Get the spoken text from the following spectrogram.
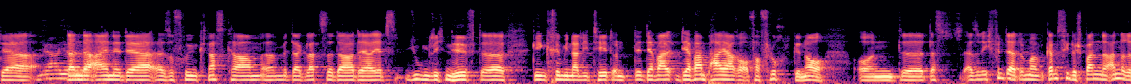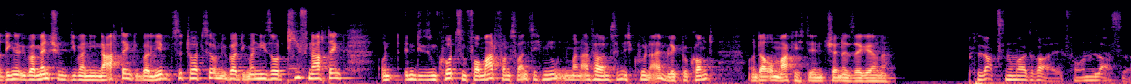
Der, Ja, ja, dann ja. der eine, der äh, so früh in den Knast kam äh, mit der Glatze da, der jetzt Jugendlichen hilft äh, gegen Kriminalität und der, der war, der war ein paar Jahre auf der Flucht, genau. Und äh, das, also ich finde, der hat immer ganz viele spannende andere Dinge über Menschen, die man nie nachdenkt, über Lebenssituationen, über die man nie so tief nachdenkt. Und in diesem kurzen Format von 20 Minuten man einfach einen ziemlich coolen Einblick bekommt. Und darum mag ich den Channel sehr gerne. Platz Nummer 3 von Lasse.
